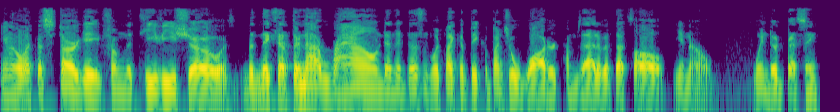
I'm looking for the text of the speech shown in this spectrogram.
you know like a Stargate from the TV show, but except they're not round and it doesn't look like a big a bunch of water comes out of it. That's all you know window dressing.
